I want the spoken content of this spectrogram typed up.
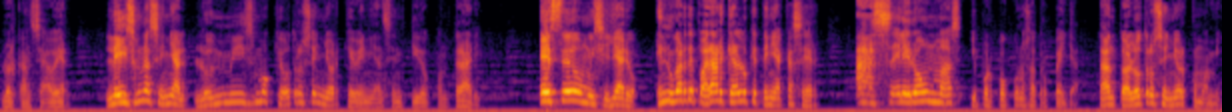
lo alcancé a ver, le hice una señal, lo mismo que otro señor que venía en sentido contrario. Este domiciliario, en lugar de parar, que era lo que tenía que hacer, aceleró aún más y por poco nos atropella, tanto al otro señor como a mí.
